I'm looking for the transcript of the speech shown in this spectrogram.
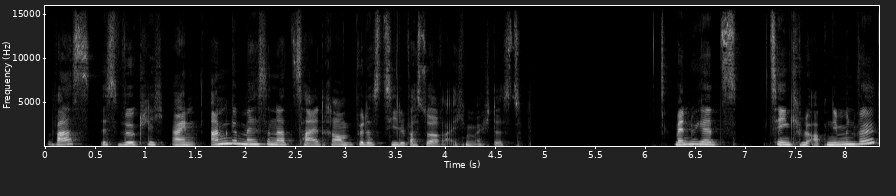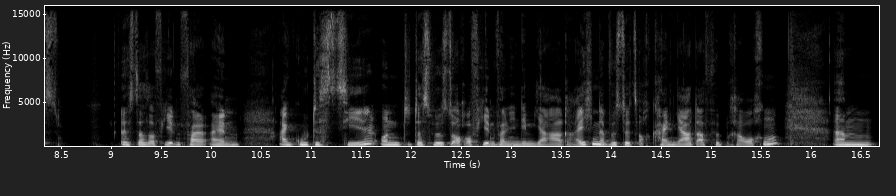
was ist wirklich ein angemessener Zeitraum für das Ziel, was du erreichen möchtest. Wenn du jetzt 10 Kilo abnehmen willst, ist das auf jeden Fall ein, ein gutes Ziel und das wirst du auch auf jeden Fall in dem Jahr erreichen. Da wirst du jetzt auch kein Jahr dafür brauchen. Ähm,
